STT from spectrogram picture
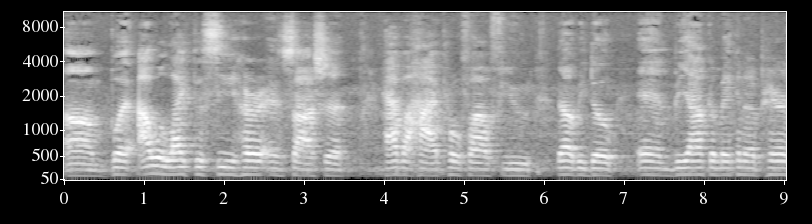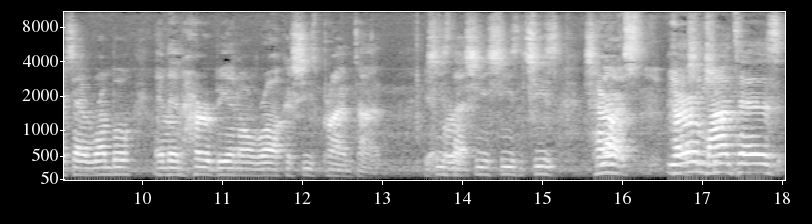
Um, but I would like to see her and Sasha have a high profile feud. That would be dope. And Bianca making an appearance at Rumble, and then her being on Raw because she's prime time. Yeah, she's not. She's she's she's her. No, yeah, her she- she- Montez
